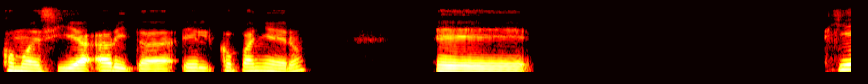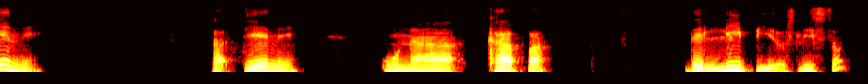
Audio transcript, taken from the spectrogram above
como decía ahorita el compañero, eh, tiene, tiene una capa de lípidos, ¿listo?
